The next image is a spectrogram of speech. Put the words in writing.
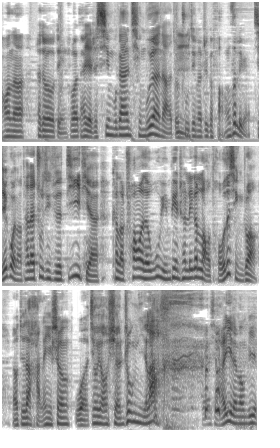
后呢，他就等于说，他也是心不甘情不愿的，就住进了这个房子里面。结果呢，他在住进去的第一天，看到窗外的乌云变成了一个老头的形状，然后对他喊了一声：“我就要选中你了。”小孩一脸懵逼，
